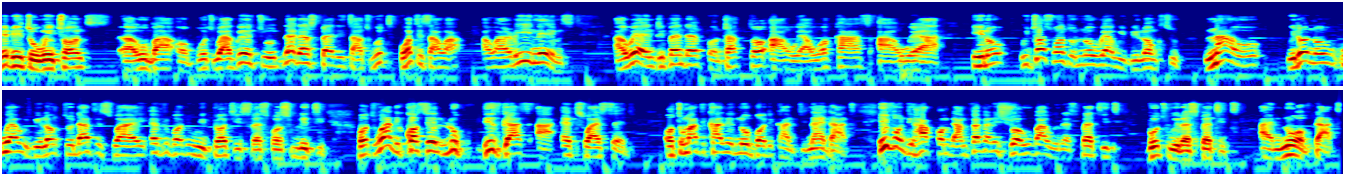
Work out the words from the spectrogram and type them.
maybe to win uh, Uber or Bolt. We are going to let them spell it out. What, what is our our real names? Are we independent contractor? Are we workers? Are we, you know, we just want to know where we belong to. Now, We don't know where we belong to. That is why everybody will dodge his responsibility. But when the court say, look, these guys are X, Y, Z, automatically nobody can deny that. Even the company, I'm very, very sure Uber will respect it, Bolt will respect it. I know of that.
